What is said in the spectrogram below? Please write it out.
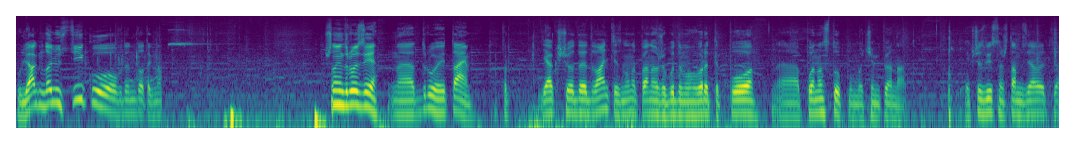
Гуляк на дальню стійку. Один дотик. на- Шановні друзі, другий тайм. Як щодо Адвантіз, ну напевно вже будемо говорити по, е, по наступному чемпіонату. Якщо, звісно ж, там з'явиться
